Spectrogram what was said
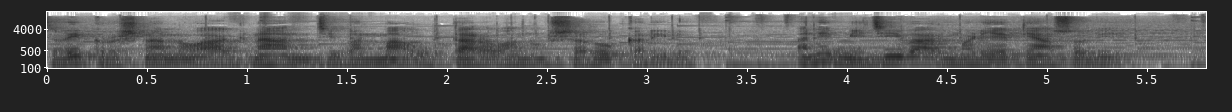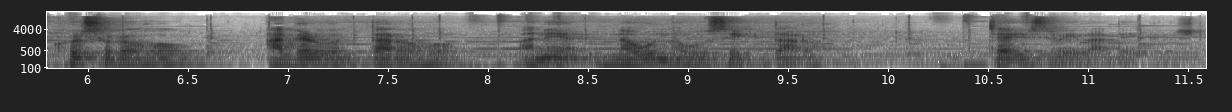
શ્રી કૃષ્ણનું આ જ્ઞાન જીવનમાં ઉતારવાનું શરૂ કરી દો. અને બીજી વાર મળીએ ત્યાં સુધી ખુશ રહો, આગળ વધતા રહો અને નવું નવું શીખતા રહો. જય શ્રી રાધે કૃષ્ણ.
